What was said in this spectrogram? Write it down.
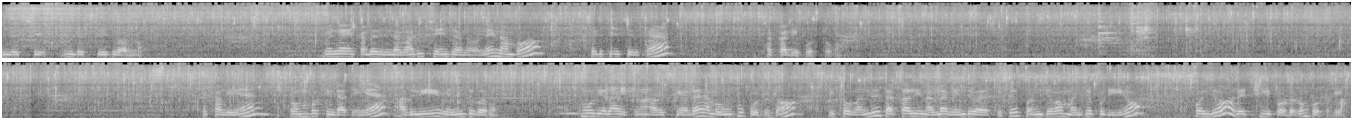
இந்த ஸ்டே இந்த ஸ்டேஜ் வரணும். வெங்காயம் கலர் இந்த மாதிரி சேஞ்ச் ஆன உடனே நம்ம எடுத்து வச்சுருக்கேன் தக்காளியை போட்டுருவோம். தக்காளியை ரொம்ப கிண்டாதீங்க. அதுவே வெந்து வரும். மூடியெல்லாம் வைக்கணும்னு அவசியம் இல்லை. நம்ம உப்பு போட்டுட்டோம். இப்போ வந்து தக்காளி நல்லா வெந்து வரத்துக்கு கொஞ்சமாக மஞ்சள் பொடியும் கொஞ்சம் ரெட் சில்லி பவுடரும் போட்டுக்கலாம்.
